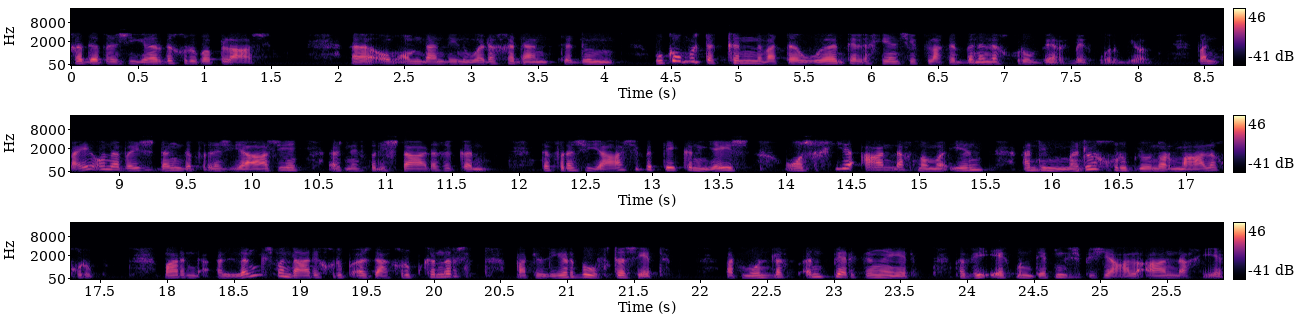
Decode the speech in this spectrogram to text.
gedifferensieerde groepe plaas uh om om dan die nodige dan te doen Hoekom moet 'n kind wat 'n hoë intelligensie vlak het binne 'n groep werk byvoorbeeld? Want baie onderwysers dink diferensiasie is net vir die stadige kind. Diferensiasie beteken juis ons gee aandag nommer 1 aan die middelgroep, jou normale groep. Maar links van daardie groep is daar groep kinders wat leerbehoeftes het wat mondelik inperkings het vir wie ek moet definitief spesiale aandag gee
